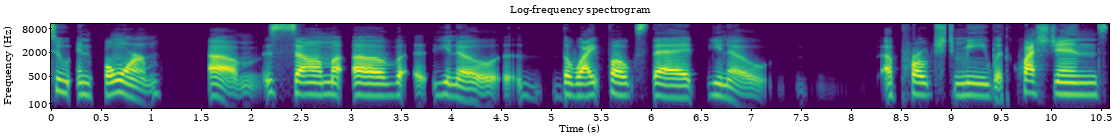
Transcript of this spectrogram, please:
to inform um, some of uh, you know the white folks that you know approached me with questions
